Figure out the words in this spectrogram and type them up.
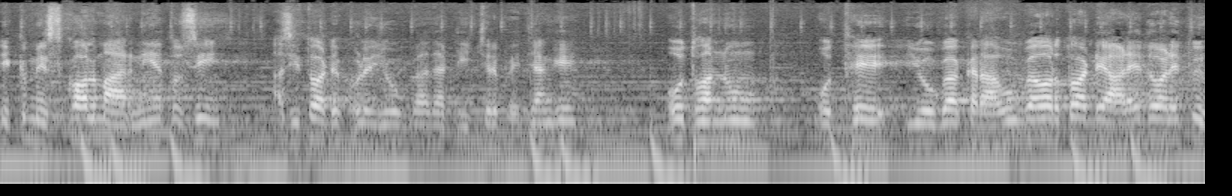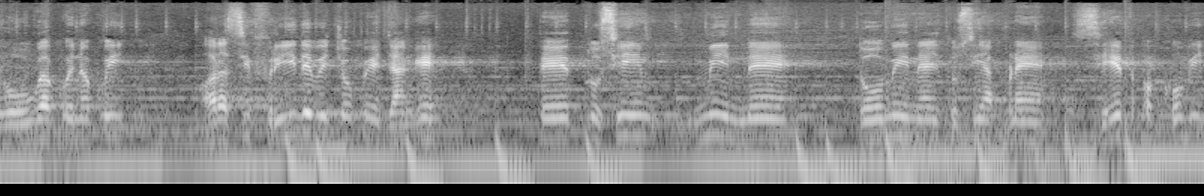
ਇੱਕ ਮਿਸ ਕਾਲ ਮਾਰਨੀ ਹੈ ਤੁਸੀਂ, ਅਸੀਂ ਤੁਹਾਡੇ ਕੋਲੇ ਯੋਗਾ ਦਾ ਟੀਚਰ ਭੇਜਾਂਗੇ। ਉਹ ਤੁਹਾਨੂੰ ਉੱਥੇ ਯੋਗਾ ਕਰਾਊਗਾ ਔਰ ਤੁਹਾਡੇ ਆਲੇ ਦੁਆਲੇ ਤੋਂ ਹੋਊਗਾ ਕੋਈ ਨਾ ਕੋਈ, ਔਰ ਅਸੀਂ ਫ੍ਰੀ ਦੇ ਵਿੱਚੋਂ ਭੇਜਾਂਗੇ। ਤੇ ਤੁਸੀਂ ਮਹੀਨੇ 2 ਮਹੀਨੇ ਤੁਸੀਂ ਆਪਣੇ ਸਿਹਤ ਪੱਖੋਂ ਵੀ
